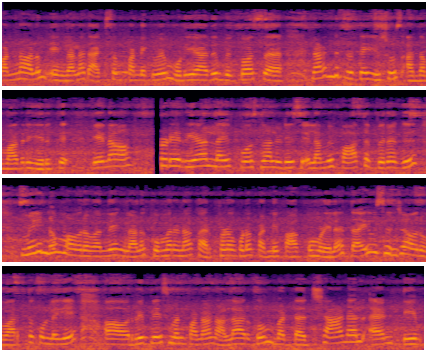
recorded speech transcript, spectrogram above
பண்ணாலும் எங்களால் அதை அக்செப்ட் பண்ணிக்கவே முடியாது பிகாஸ் நடந்துட்டு இருக்க இஷ்யூஸ் அந்த மாதிரி இருக்கு. ஏன்னா அவருடைய ரியல் லைஃப் பர்சனாலிட்டிஸ் எல்லாமே பார்த்த பிறகு மீண்டும் அவரை வந்து எங்களால் குமரனா கற்பனை கூட பண்ணி பார்க்க முடியல. தயவு செஞ்சு அவர் வரத்துக்குள்ளேயே ரீப்ளேஸ்மெண்ட் பண்ணால் நல்லா இருக்கும் பட் சேனல் அண்ட் டீம்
